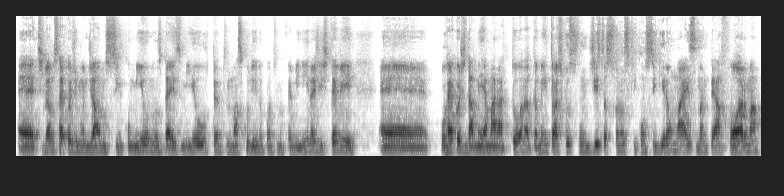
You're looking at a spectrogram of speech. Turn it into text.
É, tivemos recorde mundial nos 5 mil, nos 10 mil, tanto no masculino quanto no feminino. A gente teve é, o recorde da meia maratona também, então acho que os fundistas foram os que conseguiram mais manter a forma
